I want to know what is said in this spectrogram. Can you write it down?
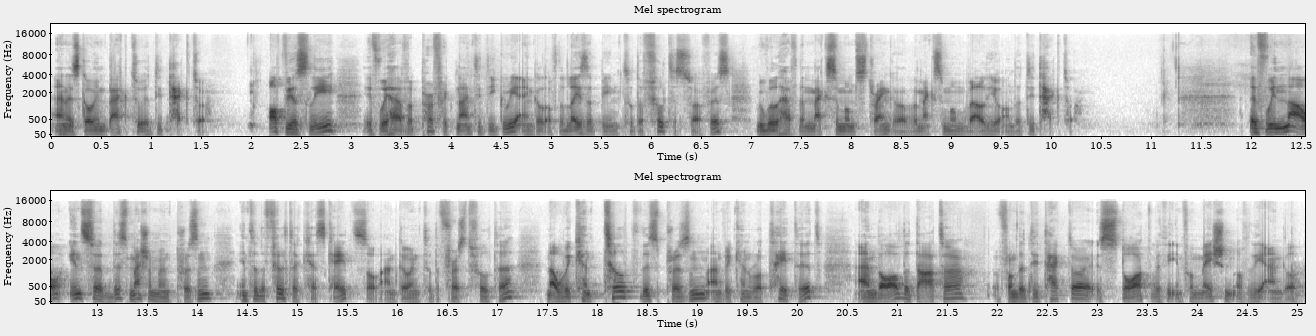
and is going back to a detector. Obviously, if we have a perfect 90 degree angle of the laser beam to the filter surface, we will have the maximum strength or the maximum value on the detector. If we now insert this measurement prism into the filter cascade, so I'm going to the first filter, now we can tilt this prism and we can rotate it and all the data from the detector is stored with the information of the angle.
